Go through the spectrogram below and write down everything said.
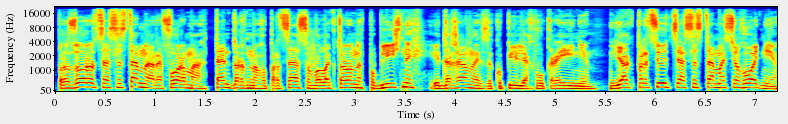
Прозоро це системна реформа тендерного процесу в електронних публічних і державних закупівлях в Україні. Як працює ця система сьогодні?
